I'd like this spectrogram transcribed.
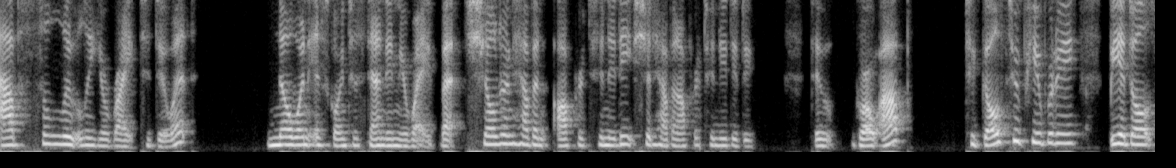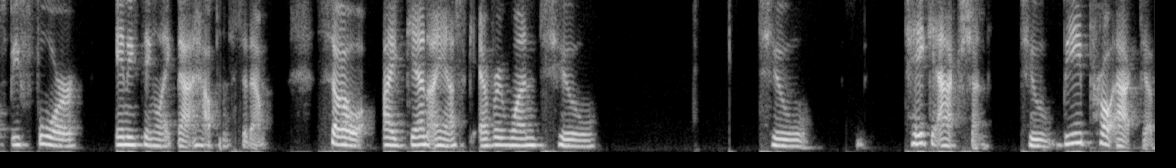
absolutely your right to do it. No one is going to stand in your way, but children have an opportunity, should have an opportunity to, to grow up, to go through puberty, be adults before anything like that happens to them. So again, I ask everyone to to take action to be proactive.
